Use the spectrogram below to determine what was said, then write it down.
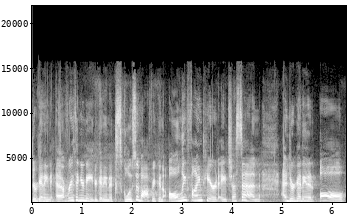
you're getting everything you need. You're getting an exclusive offer you can only find here at HSN. And you're getting it all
